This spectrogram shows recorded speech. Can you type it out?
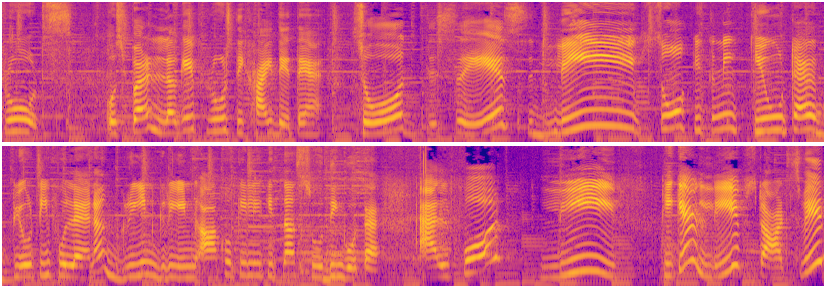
फ्रूट्स उस पर लगे फ्रूट्स दिखाई देते हैं। So this is leave so कितनी क्यूट है ब्यूटीफुल है ना? ग्रीन ग्रीन आँखों के लिए कितना सूदिंग होता है। एल फोर लीव ठीक है? Leave start with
